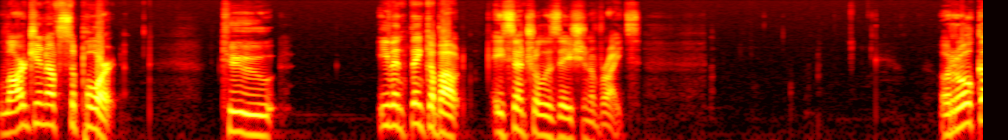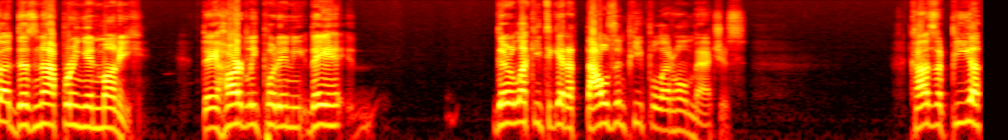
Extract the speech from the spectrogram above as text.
large enough support to even think about a centralization of rights. Arouca does not bring in money. They hardly put any. They they're lucky to get a thousand people at home matches. Casa Pia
